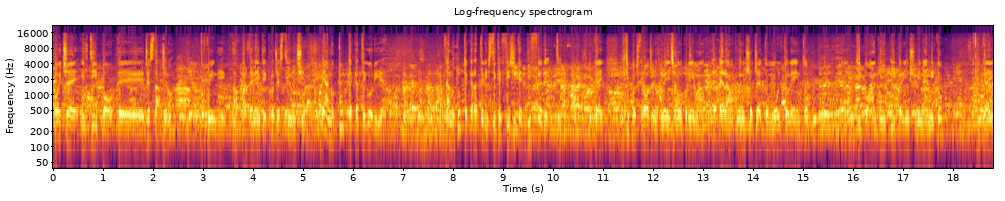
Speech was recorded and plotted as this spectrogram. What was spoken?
Poi c'è il tipo eh, gestageno, quindi appartenente ai progestinici, e hanno tutte categorie, hanno tutte caratteristiche fisiche differenti. Okay? Il tipo estrogeno, come diciamo prima, eh, era un soggetto molto lento, un tipo anche iperinsulinemico, okay?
